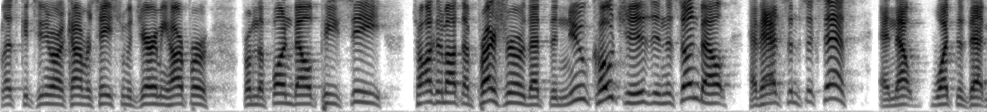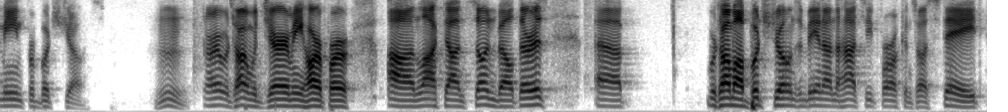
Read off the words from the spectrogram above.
Let's continue our conversation with Jeremy Harper from the Fun Belt PC, talking about the pressure that the new coaches in the Sun Belt have had some success. And that what does that mean for Butch Jones? Hmm. All right, we're talking with Jeremy Harper on Locked On Sun Belt. There is, uh, we're talking about Butch Jones and being on the hot seat for Arkansas State.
